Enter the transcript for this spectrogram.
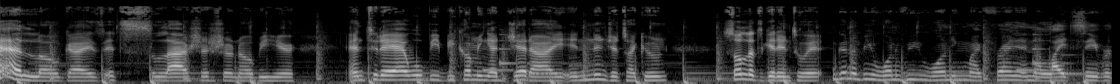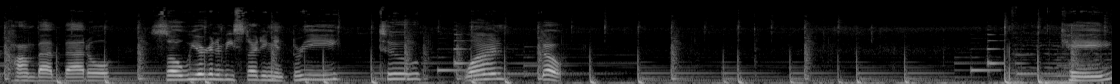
Hello guys, it's Slash Shinobi here, and today I will be becoming a Jedi in Ninja Tycoon, so let's get into it. I'm gonna be 1v1ing my friend in a lightsaber combat battle, so we are gonna be starting in 3, 2, 1, go! Okay.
